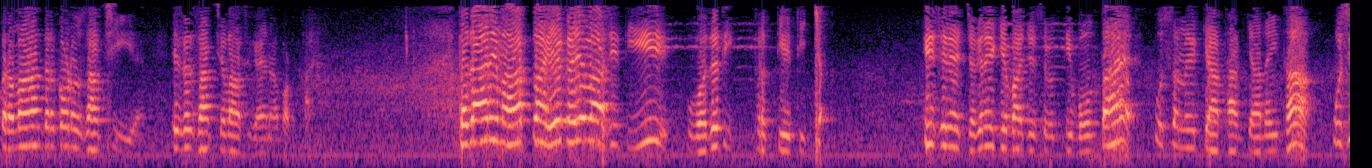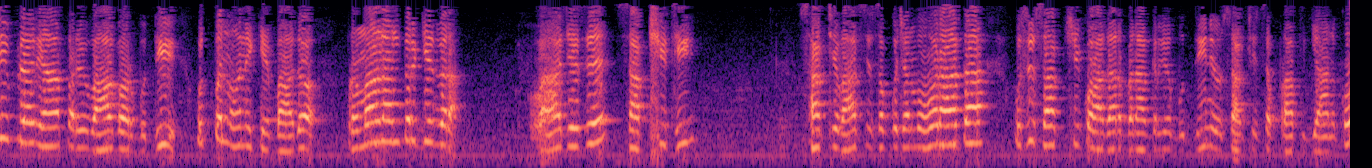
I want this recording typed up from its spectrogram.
प्रमाणांतर कौन साक्षी है। इसे साक्ष्यवासी कहना पड़ता है। तदानी महात्मा एक थी वदती प्रत्येति इसलिए जगने के बाद जैसे व्यक्ति बोलता है, उस समय क्या था, क्या नहीं था, उसी प्रकार यहाँ पर विभाग और बुद्धि उत्पन्न होने के बाद प्रमाणांतर के द्वारा वहाँ जैसे साक्षी थी साक्ष्य भाग से सब कुछ अनुभव हो रहा था, उसी साक्षी को आधार बना करके बुद्धि ने उस साक्षी से प्राप्त ज्ञान को,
